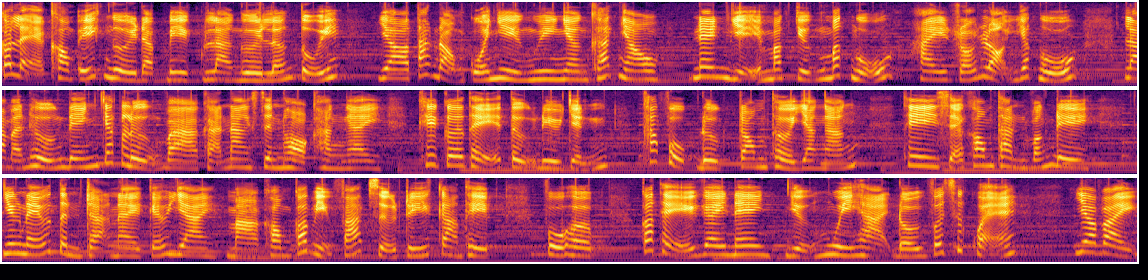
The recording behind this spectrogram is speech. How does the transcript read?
có lẽ không ít người đặc biệt là người lớn tuổi do tác động của nhiều nguyên nhân khác nhau nên dễ mắc chứng mất ngủ hay rối loạn giấc ngủ, làm ảnh hưởng đến chất lượng và khả năng sinh hoạt hàng ngày. Khi cơ thể tự điều chỉnh, khắc phục được trong thời gian ngắn thì sẽ không thành vấn đề. Nhưng nếu tình trạng này kéo dài mà không có biện pháp xử trí can thiệp phù hợp có thể gây nên những nguy hại đối với sức khỏe. Do vậy,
